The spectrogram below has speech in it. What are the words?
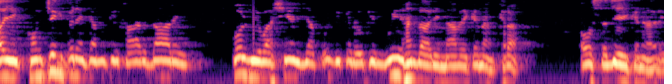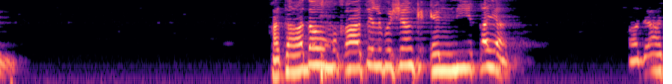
آئی کونچے کی پرے کم کی خاردار پھول بھی واشین جا پھول بھی کرو کہ موئی ہنداری نامے کنا کرپ اور سجے کنا رہی۔ قطادہ و مقاتل گشن کہ اللیقیا آدراج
